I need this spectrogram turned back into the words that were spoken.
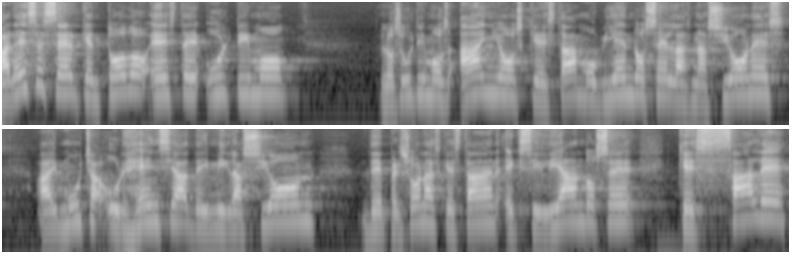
Parece ser que en todo este último, los últimos años que están moviéndose las naciones, hay mucha urgencia de inmigración, de personas que están exiliándose, que sale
